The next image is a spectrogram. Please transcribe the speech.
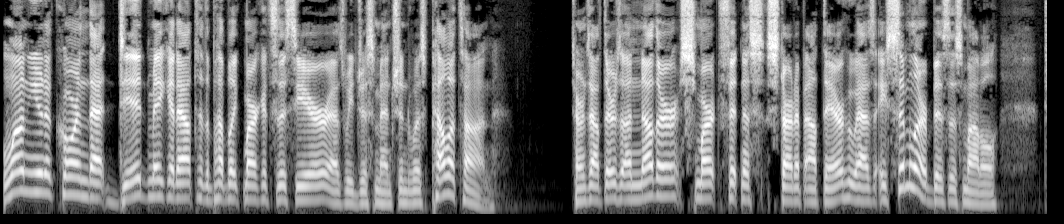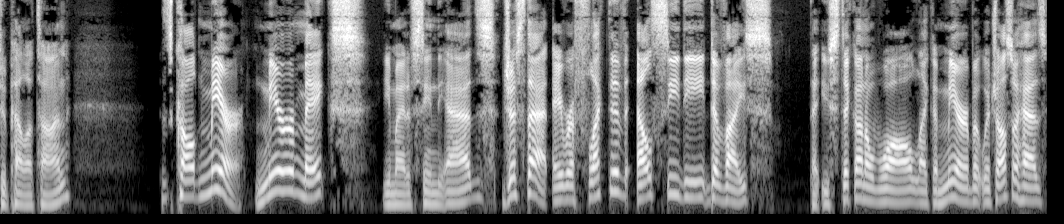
One unicorn that did make it out to the public markets this year, as we just mentioned, was Peloton. Turns out there's another smart fitness startup out there who has a similar business model to Peloton. It's called Mirror. Mirror makes, you might have seen the ads, just that, a reflective LCD device that you stick on a wall like a mirror, but which also has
